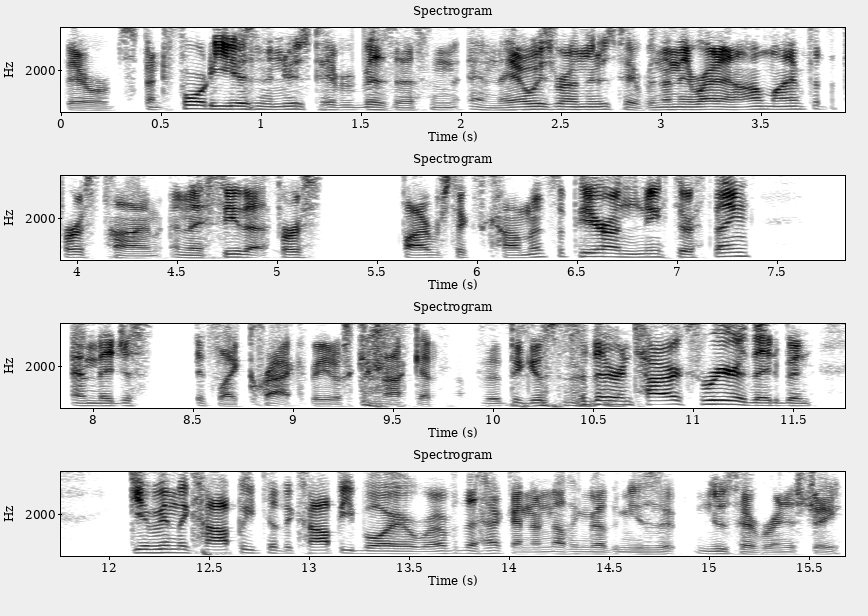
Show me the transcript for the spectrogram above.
they were spent forty years in the newspaper business, and, and they always run the newspaper, and then they write it online for the first time, and they see that first five or six comments appear underneath their thing, and they just it's like crack. They just cannot get out of it because for their entire career they'd been giving the copy to the copy boy or whatever the heck. I know nothing about the music newspaper industry,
